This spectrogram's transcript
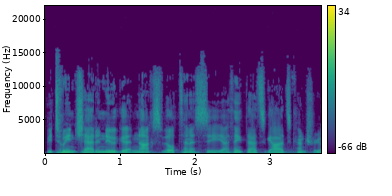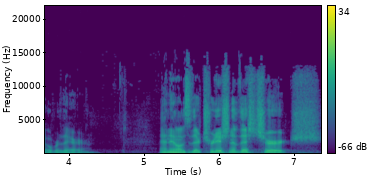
between Chattanooga and Knoxville, Tennessee. I think that's God's country over there. And it was their tradition of this church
